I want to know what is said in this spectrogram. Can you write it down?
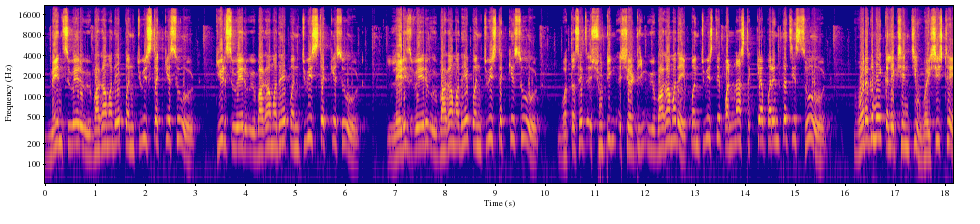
मेन्सवेअर विभागामध्ये पंचवीस टक्के सूट. किड्स वेअर विभागामध्ये पंचवीस टक्के सूट. लेडीज वेअर विभागामध्ये पंचवीस टक्के सूट. व तसेच शूटिंग शर्टिंग विभागामध्ये पंचवीस ते पन्नास टक्क्यापर्यंतची सूट. वर्गणे कलेक्शनची वैशिष्ट्ये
